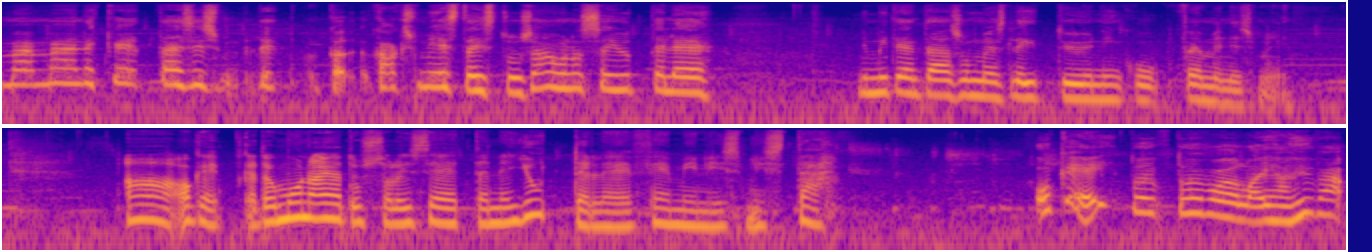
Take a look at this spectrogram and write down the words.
mä, mä en ehkä, tai siis kaksi miestä istuu saunassa juttelee, niin miten tämä sun mielestä liittyy niinku feminismiin? Aa, okei. Okay. Kato, mun ajatus oli se, että ne juttelee feminismistä. Okei, toi, toi voi olla ihan hyvä,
